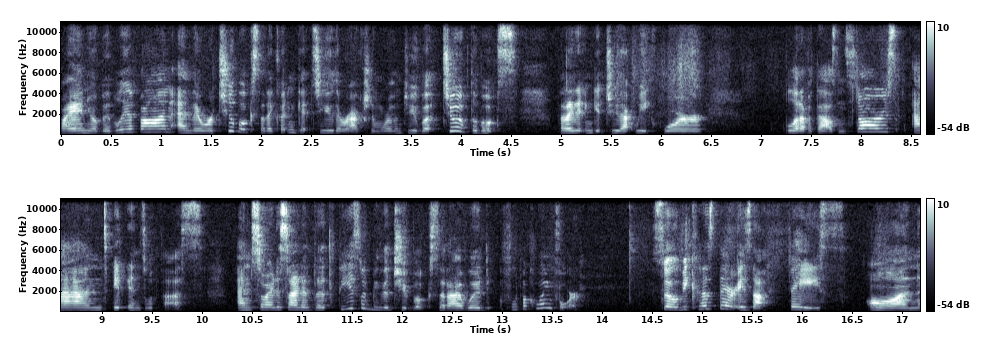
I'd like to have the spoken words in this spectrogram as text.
biannual bibliothon and there were two books that I couldn't get to. There were actually more than two, but two of the books that I didn't get to that week were Blood of a Thousand Stars and It Ends With Us. And so I decided that these would be the two books that I would flip a coin for. So because there is a face on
